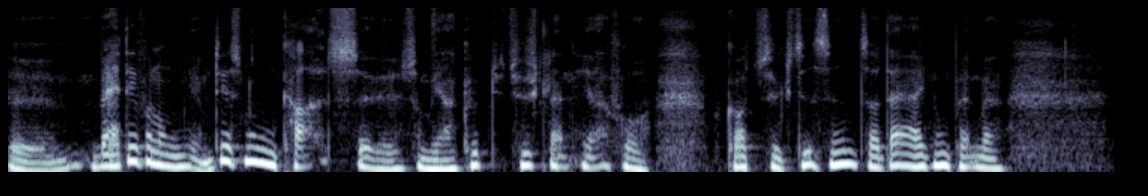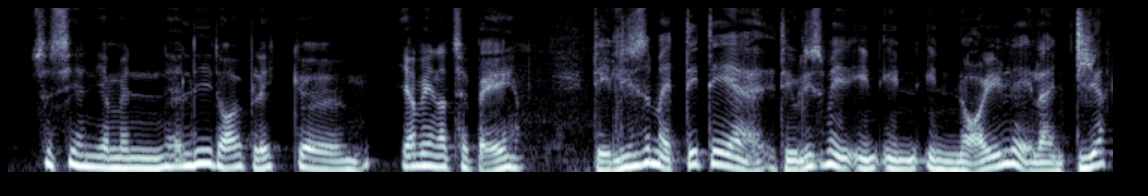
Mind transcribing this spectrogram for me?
Øh, hvad er det for nogle? Jamen, det er sådan nogle Karls, øh, som jeg har købt i Tyskland her for, for godt stykke tid siden, så der er ikke nogen pand med. Så siger han, jamen lige et øjeblik, øh, jeg vender tilbage. Det er ligesom, at det der, det er jo ligesom en, en, en nøgle eller en dirk,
